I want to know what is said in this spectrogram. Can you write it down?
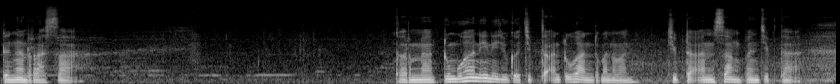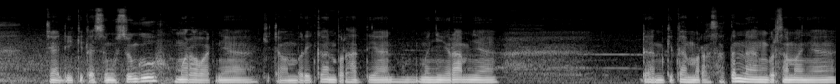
dengan rasa. Karena tumbuhan ini juga ciptaan Tuhan, teman-teman. Ciptaan Sang Pencipta. Jadi kita sungguh-sungguh merawatnya, kita memberikan perhatian, menyiramnya, dan kita merasa tenang bersamanya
